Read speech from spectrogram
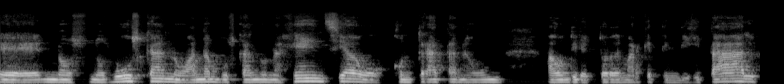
eh, nos, nos, buscan o andan buscando una agencia o contratan a un, a un director de marketing digital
